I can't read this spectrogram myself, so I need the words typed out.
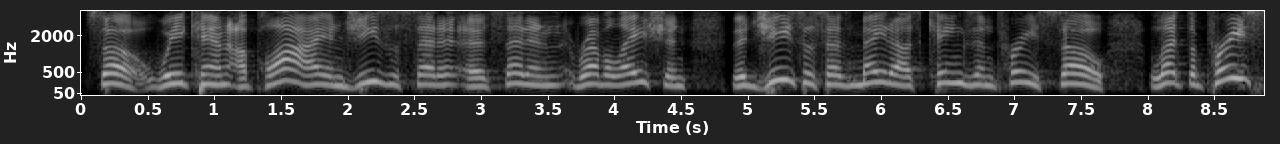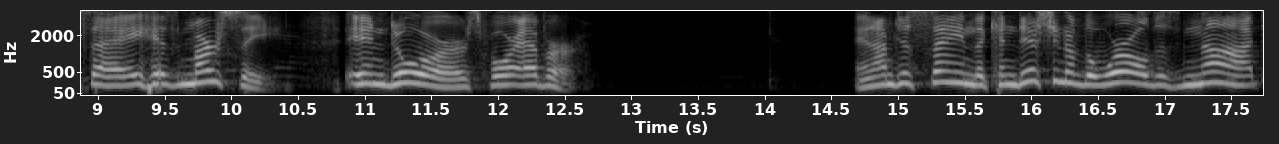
So we can apply, and Jesus said it uh, said in Revelation that Jesus has made us kings and priests. So let the priest say, His mercy endures forever. And I'm just saying the condition of the world does not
